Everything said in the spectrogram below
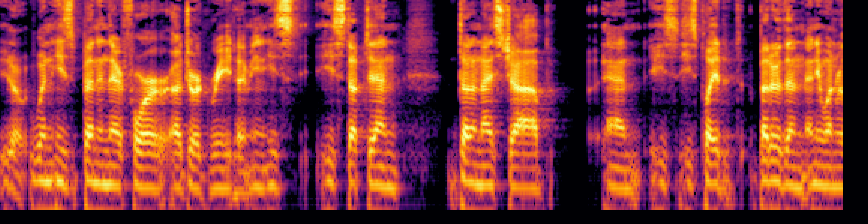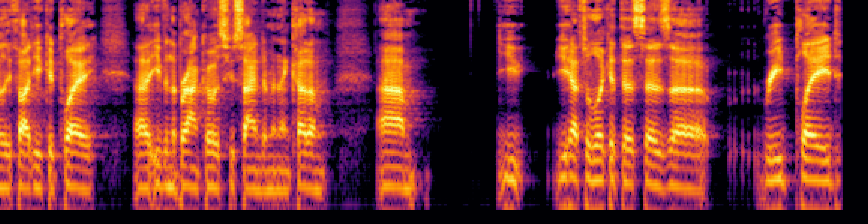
you know, when he's been in there for uh, Jordan Reed. I mean, he's he's stepped in, done a nice job, and he's he's played better than anyone really thought he could play. Uh, even the Broncos, who signed him and then cut him. Um, you you have to look at this as uh, Reed played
